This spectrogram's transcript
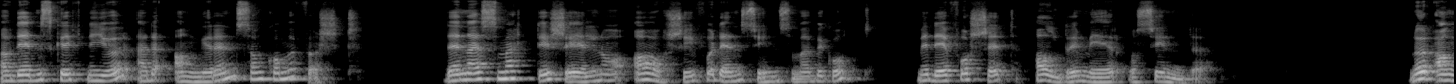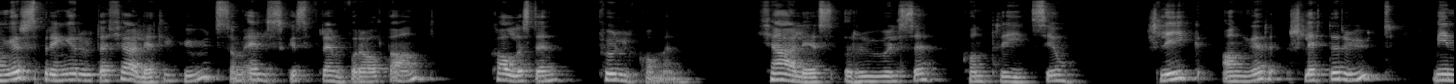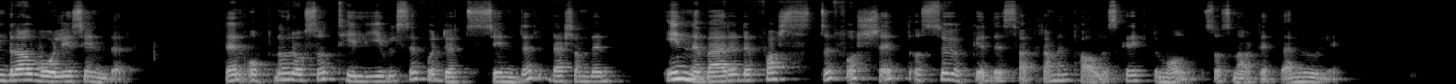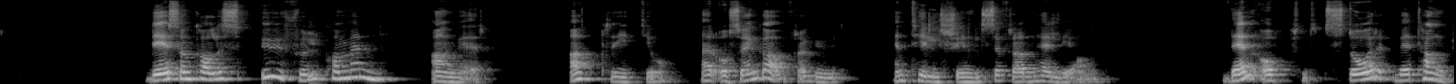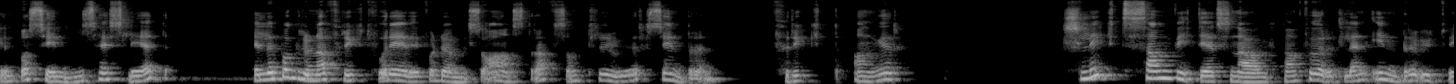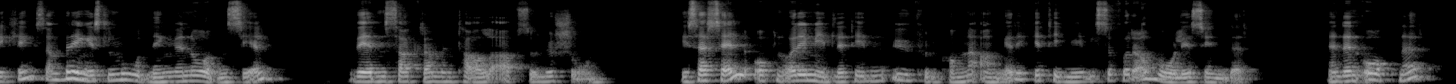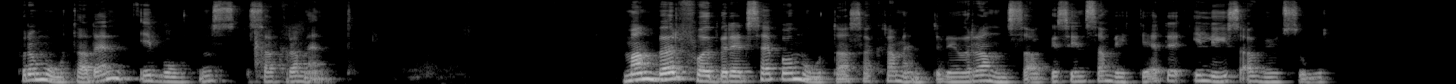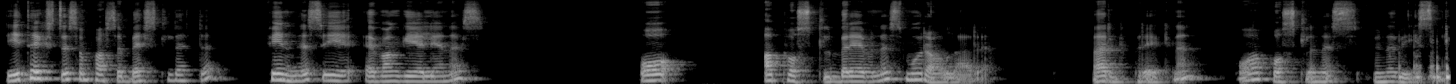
Av det den skriftene gjør, er det angeren som kommer først. Den er smerte i sjelen og avsky for den synd som er begått, med det forsett aldri mer å synde. Når anger springer ut av kjærlighet til Gud, som elskes fremfor alt annet, kalles den fullkommen. Kjærlighetsruelse, contritio. Slik anger sletter ut mindre alvorlige synder. Den oppnår også tilgivelse for dødssynder dersom den innebærer det faste forsett å søke det sakramentale skriftemål så snart dette er mulig. Det som kalles ufullkommen anger, atritio, er også en gave fra Gud, en tilskyndelse fra Den hellige ånd. Den oppstår ved tanken på syndens heslighet eller på grunn av frykt for evig fordømmelse og annen straff som truer synderen, fryktanger. Slikt samvittighetsnag kan føre til en indre utvikling som bringes til modning ved nådens hjelp, ved den sakramentale absolusjon. I seg selv oppnår imidlertid den ufullkomne anger ikke tilgivelse for alvorlige synder, men den åpner for å motta den i botens sakrament. Man bør forberede seg på å motta sakramentet ved å ransake sin samvittighet i lys av Guds ord. De tekster som passer best til dette, finnes i evangelienes og apostelbrevenes morallære, bergprekenen og apostlenes undervisning.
